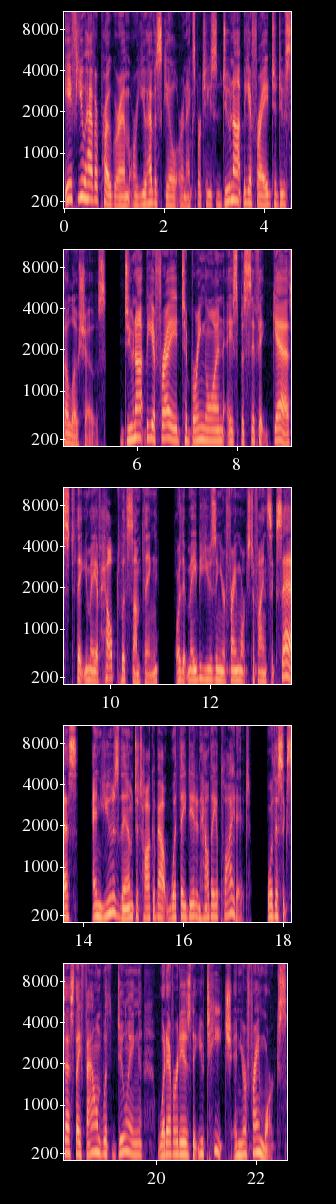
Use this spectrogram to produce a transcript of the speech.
If you have a program or you have a skill or an expertise, do not be afraid to do solo shows do not be afraid to bring on a specific guest that you may have helped with something or that may be using your frameworks to find success and use them to talk about what they did and how they applied it or the success they found with doing whatever it is that you teach in your frameworks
